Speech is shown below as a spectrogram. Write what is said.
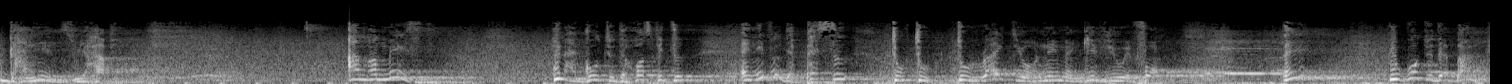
Ghanaians we are having. I'm amazed when I go to the hospital and even the person to, to, to write your name and give you a form. Eh? You go to the bank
